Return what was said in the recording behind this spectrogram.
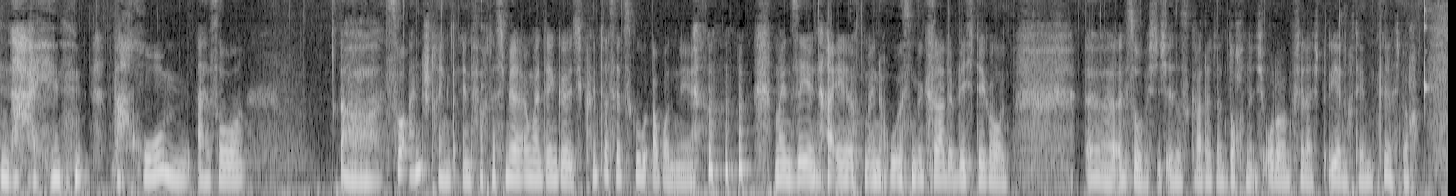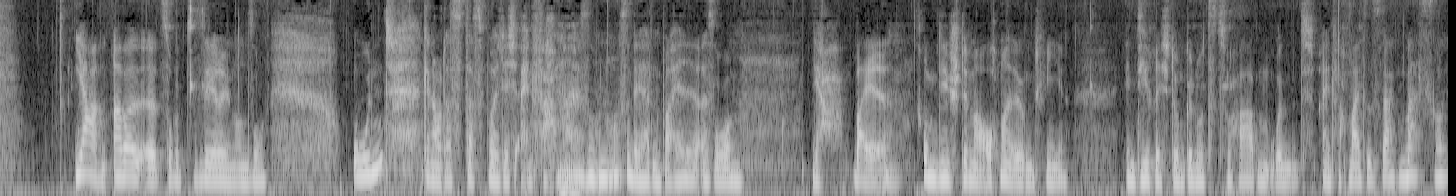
nein, nein, warum? Also oh, so anstrengend einfach, dass ich mir irgendwann denke, ich könnte das jetzt gut, aber nee, mein Seelenheil, meine Ruhe ist mir gerade wichtiger und äh, so wichtig ist es gerade dann doch nicht oder vielleicht, je nachdem, vielleicht doch. Ja, aber äh, zurück zu Serien und so. Und genau das, das wollte ich einfach mal so loswerden, weil, also, ja, weil, um die Stimme auch mal irgendwie in die Richtung genutzt zu haben und einfach mal zu sagen, was soll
